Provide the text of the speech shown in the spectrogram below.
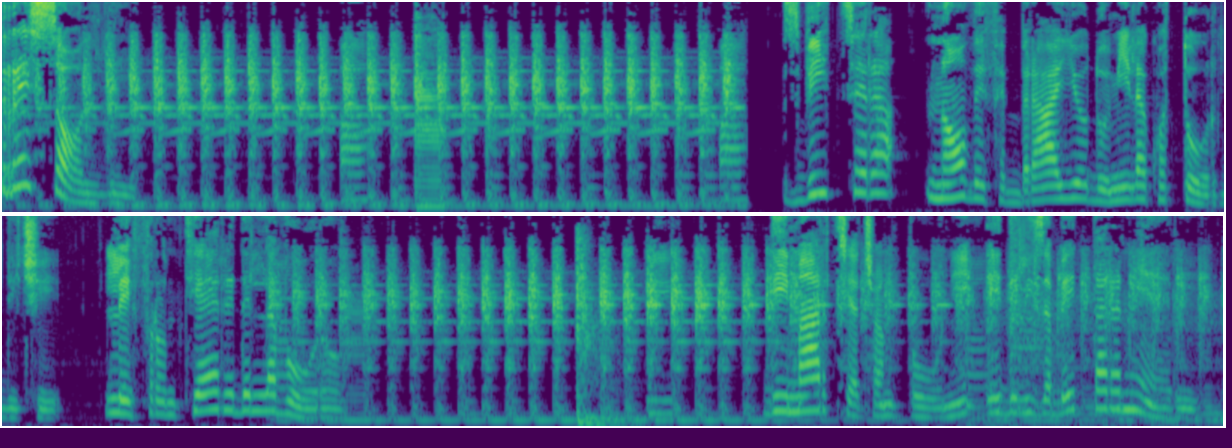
Tre soldi. Svizzera, 9 febbraio 2014. Le frontiere del lavoro. Di Marzia Ciamponi ed Elisabetta Ranieri.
